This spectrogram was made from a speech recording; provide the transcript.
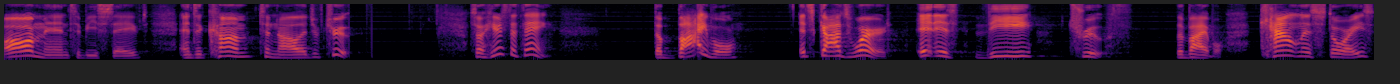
all men to be saved and to come to knowledge of truth. So here's the thing the Bible, it's God's word, it is the truth. The Bible. Countless stories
